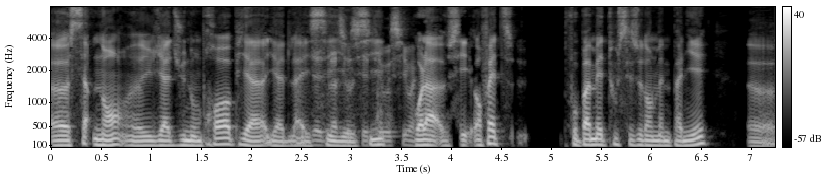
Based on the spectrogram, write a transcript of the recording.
Euh, non, euh, il y a du nom propre, il y a, de la SCI aussi. Voilà, c'est en fait, faut pas mettre tous ses œufs dans le même panier. Euh,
